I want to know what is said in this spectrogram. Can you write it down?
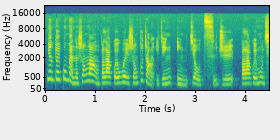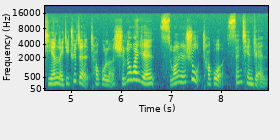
面对不满的声浪，巴拉圭卫生部长已经引咎辞职。巴拉圭目前累计确诊超过了十六万人，死亡人数超过三千人。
